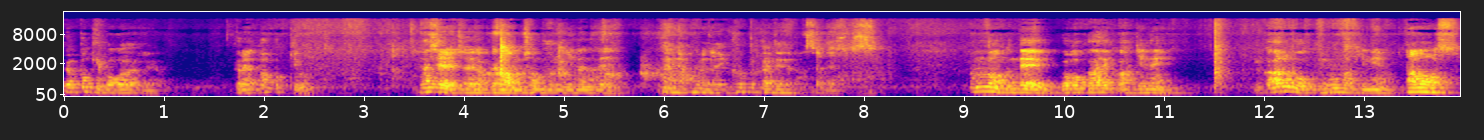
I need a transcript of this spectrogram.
떡볶이 먹어야 돼요. 그래 떡볶이 먹자. 사실 저희가 배가 엄청 부르긴 한데 아니 하면 나이 프로필까지는 박살 낼수 있어. 한번 근데 먹어봐야 될 것 같긴 해. 이 까르보 뭐 궁금하긴 해요. 다 먹었어.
